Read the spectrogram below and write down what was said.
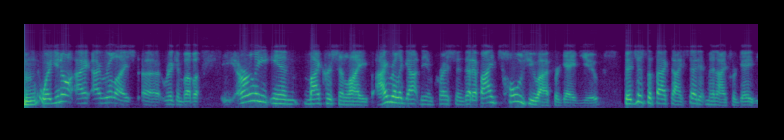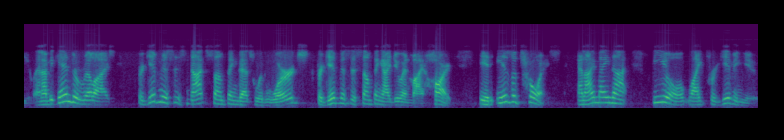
Mm, Well, you know, I, I realized, uh, Rick and Bubba, early in my Christian life, I really got the impression that if I told you I forgave you, that just the fact that I said it meant I forgave you. And I began to realize forgiveness is not something that's with words. Forgiveness is something I do in my heart. It is a choice, and I may not feel like forgiving you.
